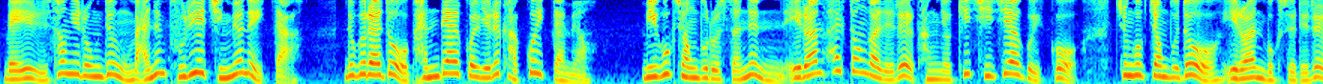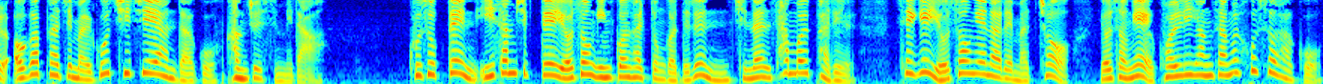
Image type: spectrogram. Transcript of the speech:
매일 성희롱 등 많은 불의에 직면해 있다. 누구라도 반대할 권리를 갖고 있다며 미국 정부로서는 이러한 활동가들을 강력히 지지하고 있고 중국 정부도 이러한 목소리를 억압하지 말고 지지해야 한다고 강조했습니다. 구속된 20, 30대 여성 인권 활동가들은 지난 3월 8일 세계 여성의 날에 맞춰 여성의 권리 향상을 호소하고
